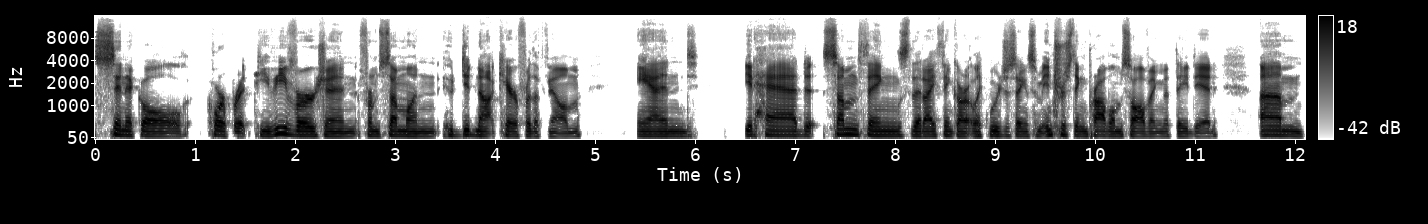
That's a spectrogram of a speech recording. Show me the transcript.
cynical corporate TV version from someone who did not care for the film, and it had some things that I think are like we were just saying some interesting problem solving that they did. Um,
